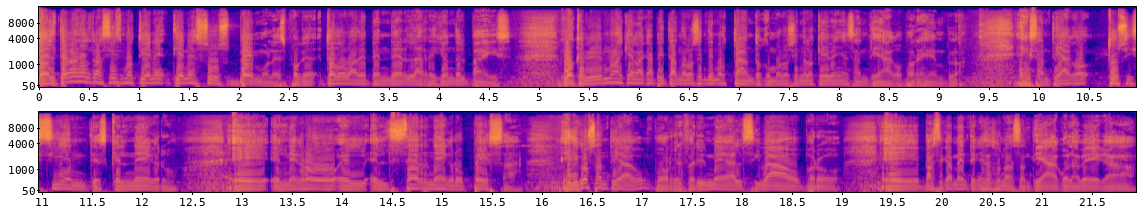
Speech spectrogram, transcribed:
El tema del racismo tiene, tiene sus bémoles, porque todo va a depender de la región del país. Los que vivimos aquí en la capital no lo sentimos tanto como lo sienten los que viven en Santiago, por ejemplo. En Santiago tú sí sientes que el negro, eh, el negro, el, ser negro pesa. Y digo Santiago por referirme al Cibao, pero eh, básicamente en esa zona de Santiago, La Vega,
